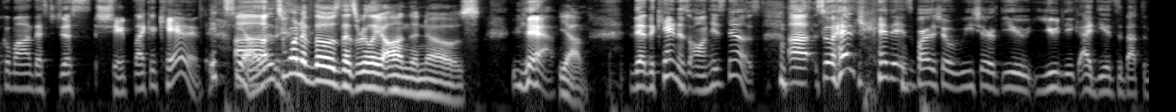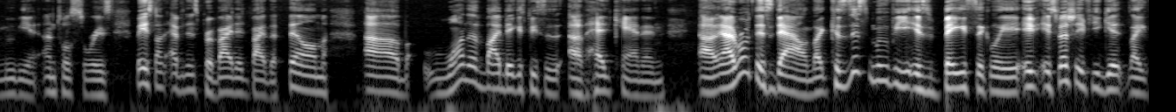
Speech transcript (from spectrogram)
Pokemon that's just shaped like a cannon. It's yeah, Uh, it's one of those that's really on the nose. yeah. Yeah. the, the cannon's on his nose. Uh, so Head Cannon is part of the show where we share with you unique ideas about the movie and untold stories based on evidence provided by the film. Um, one of my biggest pieces of Head Cannon. Uh, and I wrote this down, like, because this movie is basically, e- especially if you get like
